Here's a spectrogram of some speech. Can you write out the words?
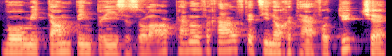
wo mit Dumpingpreisen Solarpanel verkauft hat. Sie nachher von Deutschen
